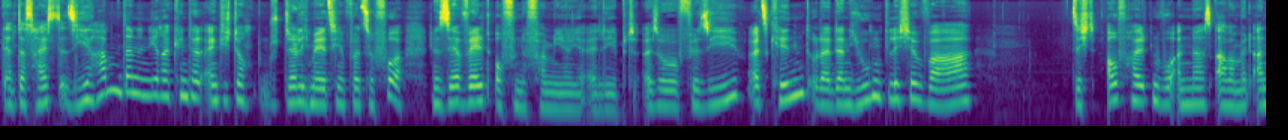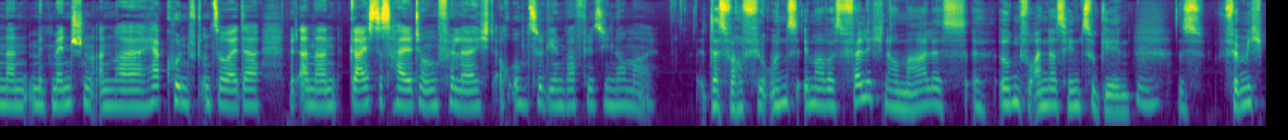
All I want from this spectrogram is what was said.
Das heißt, Sie haben dann in Ihrer Kindheit eigentlich doch, stelle ich mir jetzt jedenfalls so vor, eine sehr weltoffene Familie erlebt. Also für Sie als Kind oder dann Jugendliche war sich aufhalten woanders, aber mit anderen, mit Menschen anderer Herkunft und so weiter, mit anderen Geisteshaltungen vielleicht auch umzugehen, war für Sie normal das war für uns immer was völlig Normales, äh, irgendwo anders hinzugehen. Mhm. Das ist für mich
